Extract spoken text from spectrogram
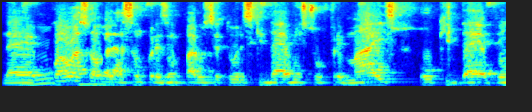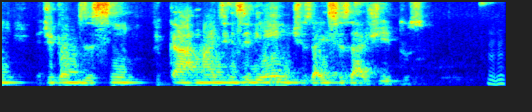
Né? Uhum. Qual a sua avaliação, por exemplo, para os setores que devem sofrer mais ou que devem, digamos assim, ficar mais resilientes a esses agitos? Uhum.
